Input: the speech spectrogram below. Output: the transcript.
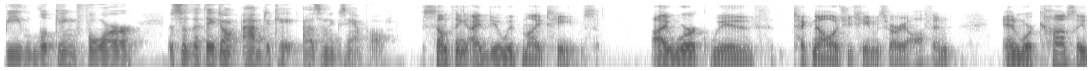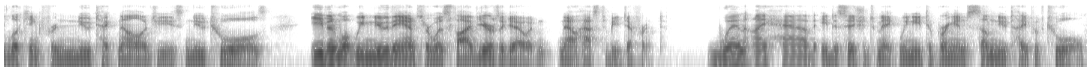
be looking for so that they don't abdicate, as an example? Something I do with my teams. I work with technology teams very often and we're constantly looking for new technologies, new tools. Even what we knew the answer was five years ago, it now has to be different. When I have a decision to make, we need to bring in some new type of tool.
